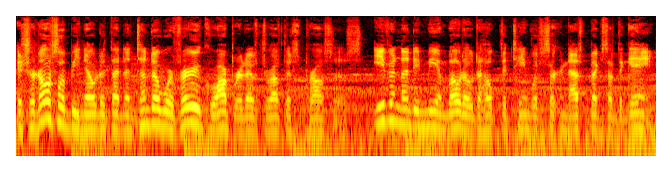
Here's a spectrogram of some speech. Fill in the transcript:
It should also be noted that Nintendo were very cooperative throughout this process, even lending Miyamoto to help the team with certain aspects of the game.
